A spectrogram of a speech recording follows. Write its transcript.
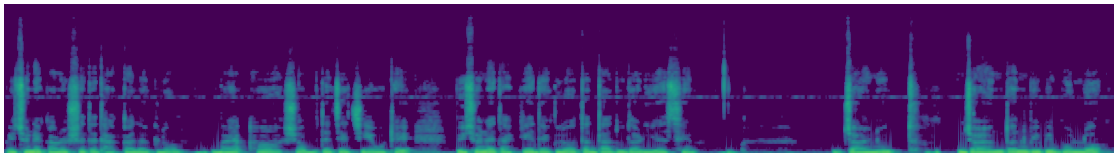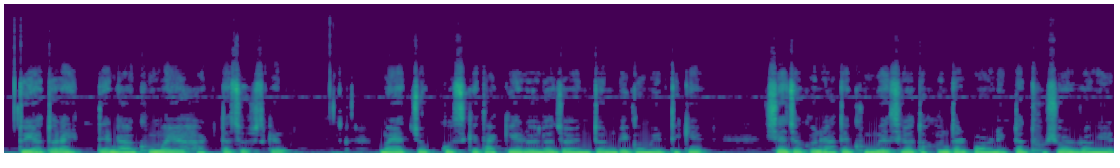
পেছনে কারোর সাথে ধাক্কা লাগল। মায়া আ শব্দে চেঁচিয়ে উঠে পিছনে তাকিয়ে দেখল তার দাদু দাঁড়িয়ে আছে। জয়নত, জয়ন্তন বিবি বলল, তুই এত রাইতে না ঘুমায়া হাঁটতাছিস কেন? মায়ার চোখ কুচকে তাকিয়ে রইল জয়ন্তন বেগমের দিকে। সে যখন রাতে ঘুমিয়েছিল তখন তার পরনে একটা ধূসর রঙের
